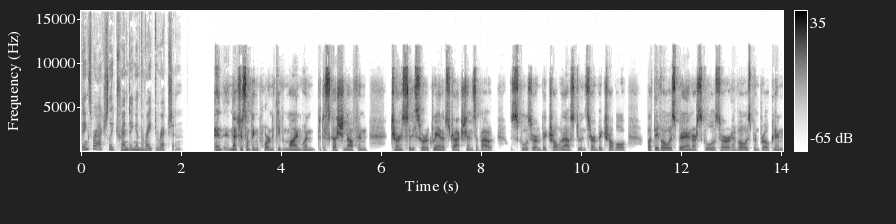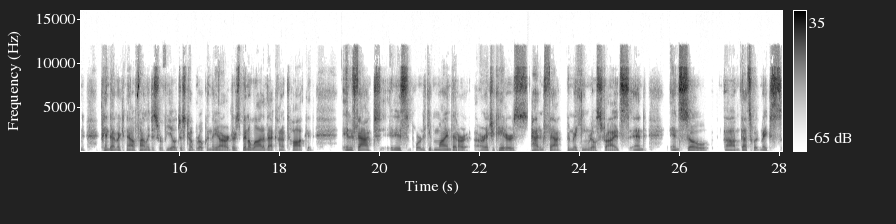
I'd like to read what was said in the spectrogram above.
things were actually trending in the right direction. And, and that's just something important to keep in mind when the discussion often turns to these sort of grand abstractions about schools are in big trouble now students are in big trouble but they've always been our schools are have always been broken. Pandemic now finally just revealed just how broken they are. There's been a lot of that kind of talk and, and in fact it is important to keep in mind that our our educators had in fact been making real strides and and so um, that's what makes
